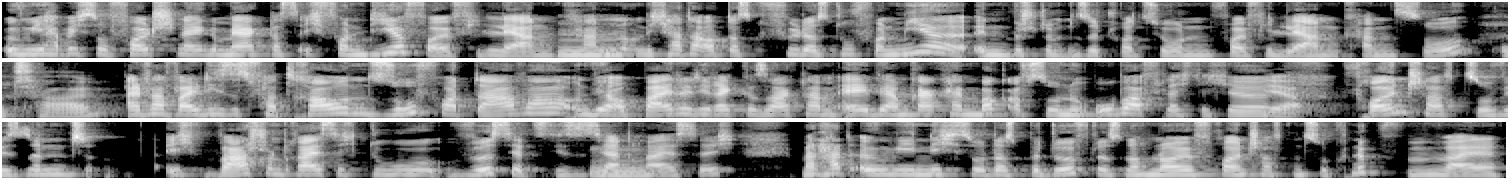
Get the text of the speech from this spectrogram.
irgendwie habe ich so voll schnell gemerkt, dass ich von dir voll viel lernen kann mhm. und ich hatte auch das Gefühl, dass du von mir in bestimmten Situationen voll viel lernen kannst so. Total. Einfach weil dieses Vertrauen sofort da war und wir auch beide direkt gesagt haben, ey, wir haben gar keinen Bock auf so eine oberflächliche ja. Freundschaft, so wir sind ich war schon 30, du wirst jetzt dieses mhm. Jahr 30. Man hat irgendwie nicht so das Bedürfnis, noch neue Freundschaften zu knüpfen, weil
